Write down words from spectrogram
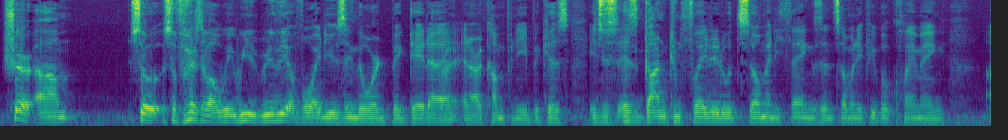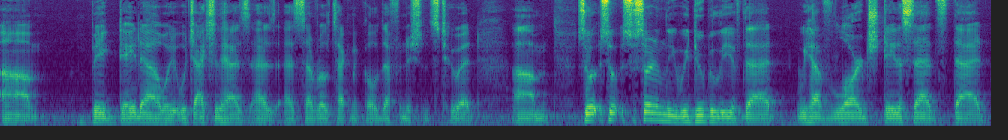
Sure. Um, so, so first of all, we, we really avoid using the word big data right. in, in, our company because it just has gotten conflated with so many things and so many people claiming um, big data, which actually has, has, has several technical definitions to it. Um, so, so, so, certainly, we do believe that we have large data sets that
